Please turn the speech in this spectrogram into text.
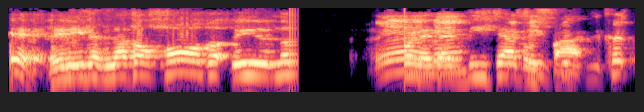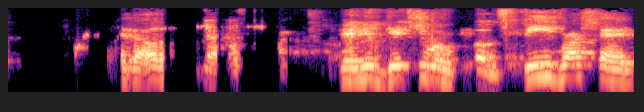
yeah, they need another hog. They need another yeah, man. that D tackle spot. Because, at the other tackle spot. And you get you a, a speed rush end,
